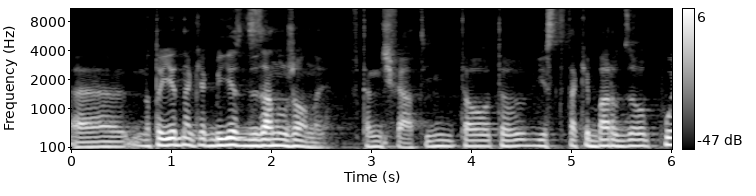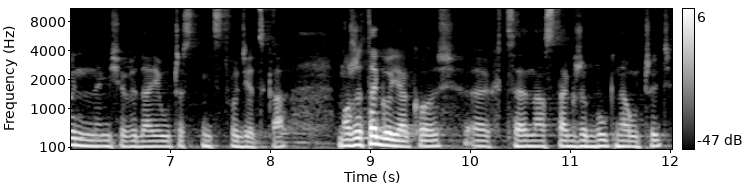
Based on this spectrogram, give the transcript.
e, no to jednak jakby jest zanurzony ten świat. I to, to jest takie bardzo płynne, mi się wydaje, uczestnictwo dziecka. Może tego jakoś e, chce nas także Bóg nauczyć,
